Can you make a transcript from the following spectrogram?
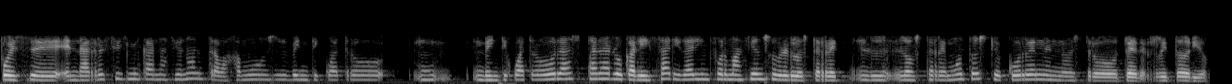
Pues eh, en la Red Sísmica Nacional trabajamos 24, 24 mm, horas para localizar y dar información sobre los, los terremotos que ocurren en nuestro territorio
